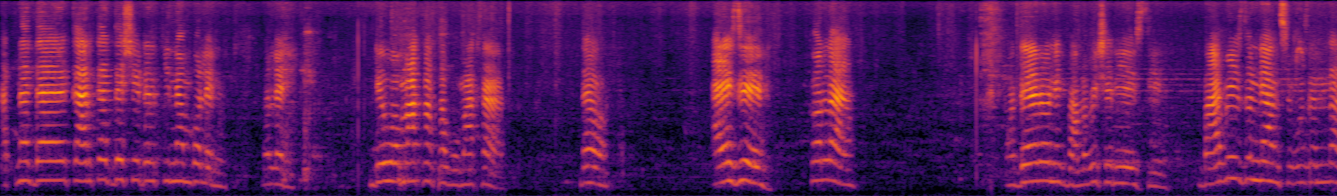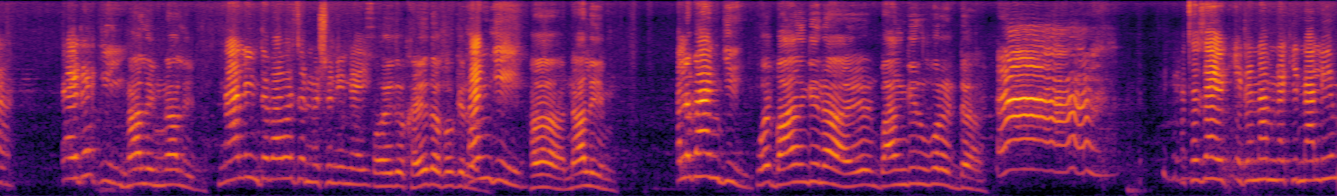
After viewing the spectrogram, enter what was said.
আপনাদের কার কার দেশে এটার কি নাম বলেন? বলেন। দেও মাখা খাব মাখা। দাও। আর যে কলা ওদের অনেক ভালোবেসে নিয়ে এসছে বাবির জন্য আনছে বুঝেন না। এইটা কি? নালিম নালিম। নালিম তো বাবার জন্য শুনি নাই। ওই তো খাইয়ে দেখো কীরকম বাঙ্গি? হ্যাঁ নালিম। হ্যালো বাঙ্গি। ওই বাঙ্গি না বাঙ্গির উপর এটা আচ্ছা যাই এটার নাম নাকি নালিম?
